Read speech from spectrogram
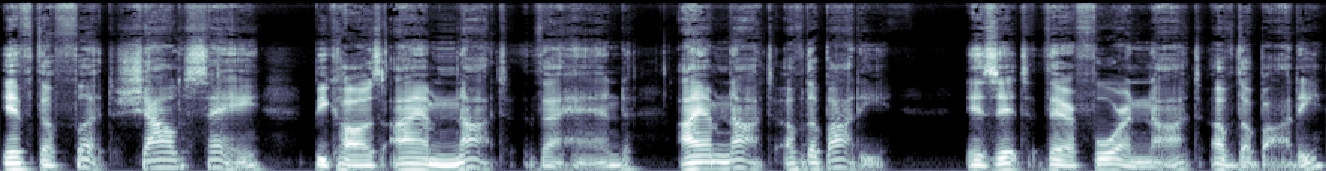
if the foot shall say, Because I am not the hand, I am not of the body, is it therefore not of the body?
